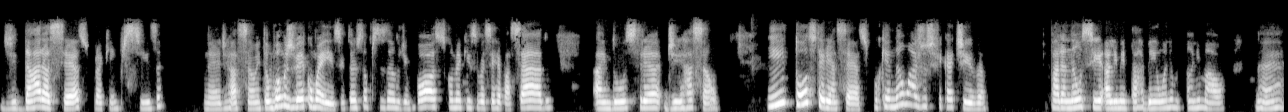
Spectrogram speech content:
de dar acesso para quem precisa né, de ração. Então, vamos ver como é isso. Então, estão precisando de impostos, como é que isso vai ser repassado, à indústria de ração. E todos terem acesso, porque não há justificativa para não se alimentar bem um animal. né?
